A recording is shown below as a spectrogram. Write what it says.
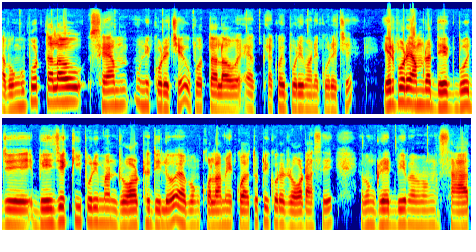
এবং উপরতলাও স্যাম উনি করেছে, উপরতলাও এক- একই পরিমাণে করেছে। এরপরে আমরা দেখব যে বেজে কি পরিমাণ রড দিল এবং কলামে কতটি করে রড আছে এবং গ্রেট বিম এবং সাত,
